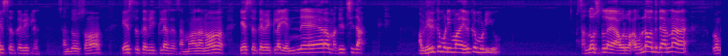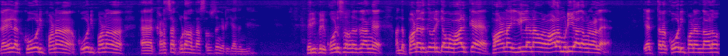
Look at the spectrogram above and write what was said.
ஏசு இருக்க வீட்டில் சந்தோஷம். ஏசு இருக்க வீட்டில் சமாதானம். ஏசு இருக்க வீட்டில் எந்நேரம் மகிழ்ச்சி தான். அப்படி இருக்க முடியுமா? இருக்க முடியும். சந்தோஷத்தில் அவர் உள்ளே வந்துட்டாருன்னா உன் கையில் கோடி பணம் கோடி பணம் கிடச்சா கிடைச்சா கூட அந்த சந்தோஷம் கிடைக்காதுங்க. பெரிய பெரிய கோடீஸ்வரங்க இருக்கிறாங்க. அந்த பணம் இருக்க வரைக்கும் அவங்க வாழ்க்கை. பணம் இல்லைன்னா அவன் வாழ முடியாது அவனால் எத்தனை கோடி பணம் இருந்தாலும்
